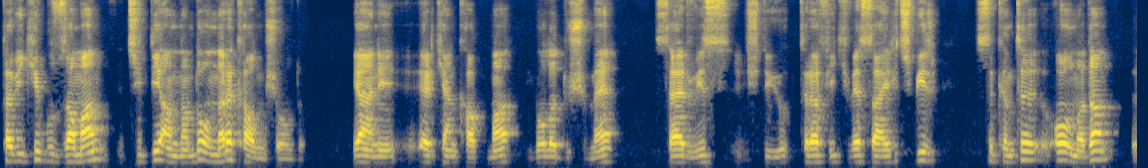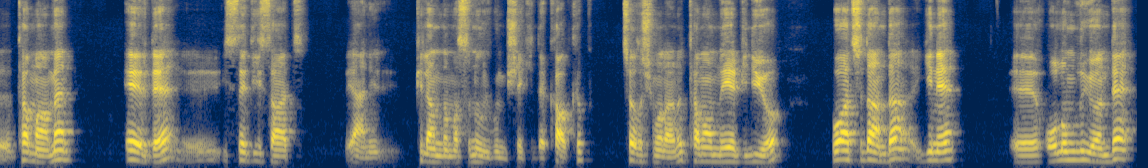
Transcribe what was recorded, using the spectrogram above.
tabii ki bu zaman ciddi anlamda onlara kalmış oldu. Yani erken kalkma, yola düşme, servis, işte trafik vesaire hiçbir sıkıntı olmadan e, tamamen evde e, istediği saat yani planlamasına uygun bir şekilde kalkıp çalışmalarını tamamlayabiliyor. Bu açıdan da yine e, olumlu yönde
